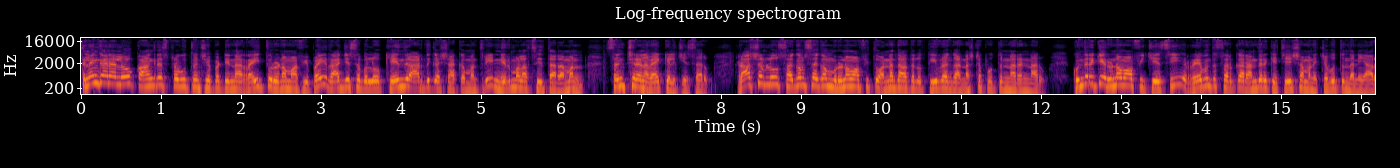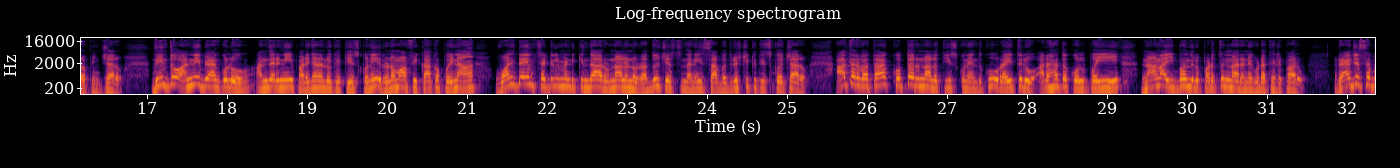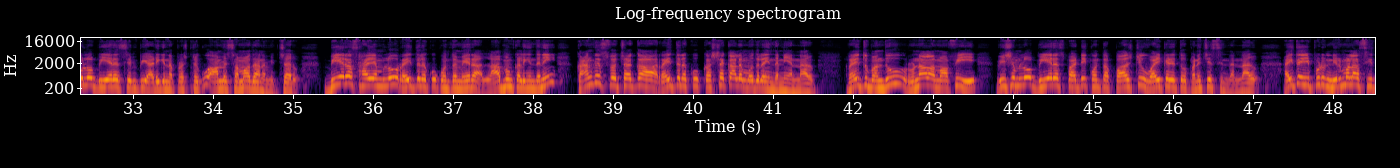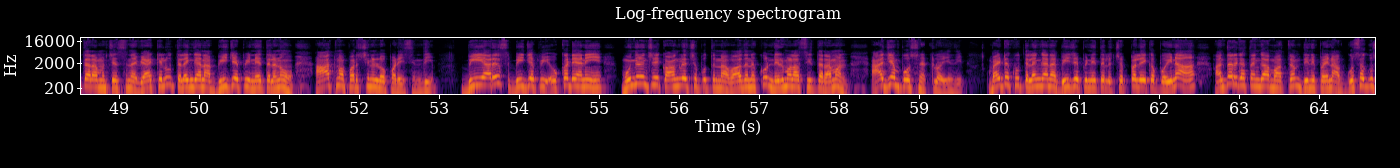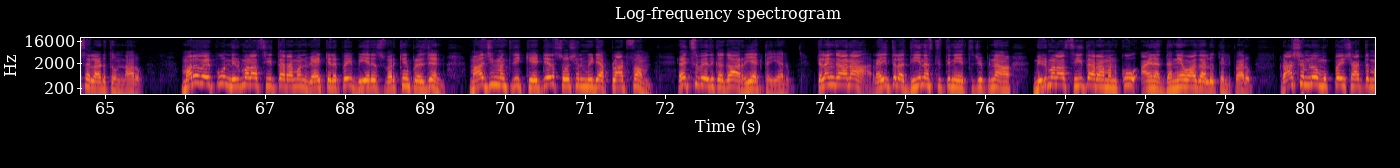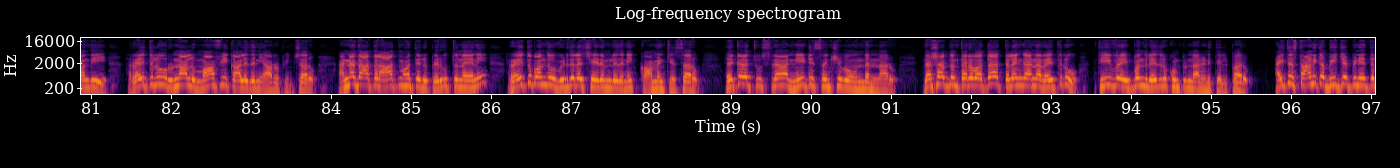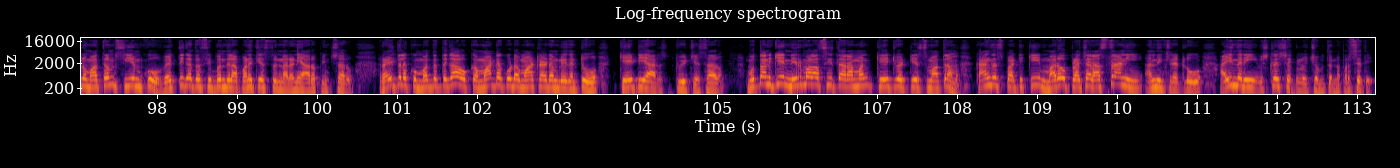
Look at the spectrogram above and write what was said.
తెలంగాణలో కాంగ్రెస్ ప్రభుత్వం చేపట్టిన రైతు రుణమాఫీపై రాజ్యసభలో కేంద్ర ఆర్థిక శాఖ మంత్రి నిర్మలా సీతారామన్ సంచలన వ్యాఖ్యలు చేశారు. రాష్ట్రంలో సగం సగం రుణమాఫీతో అన్నదాతలు తీవ్రంగా నష్టపోతున్నారన్నారు. కొందరికే రుణమాఫీ చేసి రేవంత్ సర్కార్ అందరికీ చేశామని చెబుతుందని ఆరోపించారు. దీంతో అన్ని బ్యాంకులు అందరినీ పరిగణలోకి తీసుకుని రుణమాఫీ కాకపోయినా వన్ టైం సెటిల్మెంట్ కింద రుణాలను రద్దు చేస్తుందని సభ దృష్టికి తీసుకొచ్చారు. ఆ తర్వాత కొత్త రుణాలు తీసుకునేందుకు రైతులు అర్హత కోల్పోయి నానా ఇబ్బందులు పడుతున్నారని కూడా తెలిపారు. రాజ్యసభలో బీఆర్ఎస్ ఎంపీ అడిగిన ప్రశ్నకు ఆమె సమాధానం ఇచ్చారు బీఆర్ఎస్ హయాంలో రైతులకు కొంతమేర లాభం కలిగిందని కాంగ్రెస్ వచ్చాక రైతులకు కష్టకాలం మొదలైందని అన్నారు. రైతు బంధు రుణాల మాఫీ విషయంలో బీఆర్ఎస్ పార్టీ కొంత పాజిటివ్ వైఖరితో పనిచేసిందన్నారు. అయితే ఇప్పుడు నిర్మలా సీతారామన్ చేసిన వ్యాఖ్యలు తెలంగాణ బీజేపీ నేతలను ఆత్మ పరిశీలనలో పడేసింది. బీఆర్ఎస్ బీజేపీ ఒక్కటే అని ముందు నుంచే కాంగ్రెస్ చెబుతున్న వాదనకు నిర్మలా సీతారామన్ ఆజ్యం పోసినట్లు అయింది. బయటకు తెలంగాణ బీజేపీ నేతలు చెప్పలేకపోయినా అంతర్గతంగా మాత్రం దీనిపైన గుసగుసలాడుతున్నారు. మరోవైపు నిర్మలా సీతారామన్ వ్యాఖ్యలపై బీఆర్ఎస్ వర్కింగ్ ప్రెసిడెంట్ మాజీ మంత్రి KTR social media platform X వేదికగా రియాక్ట్ అయ్యారు. తెలంగాణ రైతుల దీన స్థితిని ఎత్తిచూపిన నిర్మలా సీతారామన్కు ఆయన ధన్యవాదాలు తెలిపారు. రాష్ట్రంలో ముప్పై శాతం మంది రైతులు రుణాలు మాఫీ కాలేదని ఆరోపించారు. అన్నదాతల ఆత్మహత్యలు పెరుగుతున్నాయని రైతు బంధు విడుదల చేయడం లేదని కామెంట్ చేశారు. ఎక్కడ చూసినా నీటి సంక్షోభం ఉందన్నారు. దశాబ్దం తర్వాత తెలంగాణ రైతులు తీవ్ర ఇబ్బందులు ఎదుర్కొంటున్నారని తెలిపారు. అయితే స్థానిక బీజేపీ నేతలు మాత్రం సీఎంకు వ్యక్తిగత సిబ్బందిలా పనిచేస్తున్నారని ఆరోపించారు. రైతులకు మద్దతుగా ఒక్క మాట కూడా మాట్లాడడం లేదంటూ కేటీఆర్ ట్వీట్ చేశారు. మొత్తానికి నిర్మలా సీతారామన్ కేటీఆర్ మాత్రం కాంగ్రెస్ పార్టీకి మరో ప్రచార అస్త్రాన్ని అందించినట్లు అయిందని విశ్లేషకులు చెబుతున్న పరిస్థితి.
